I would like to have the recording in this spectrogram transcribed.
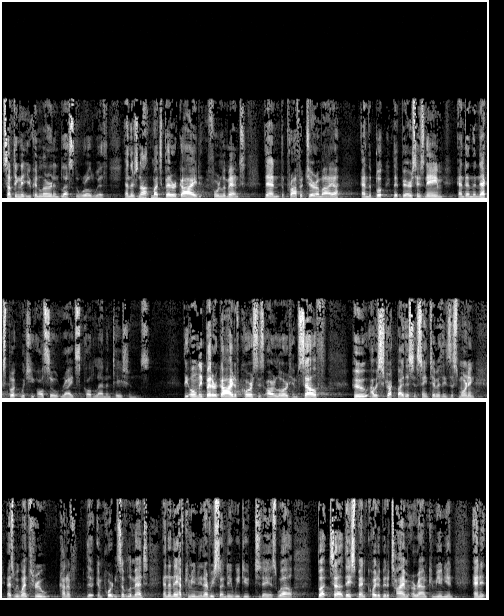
something that you can learn and bless the world with. And there's not much better guide for lament than the prophet Jeremiah and the book that bears his name, and then the next book, which he also writes, called Lamentations. The only better guide, of course, is our Lord Himself, who I was struck by this at St. Timothy's this morning as we went through kind of the importance of lament. And then they have communion every Sunday. We do today as well. But uh, they spend quite a bit of time around communion. And it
